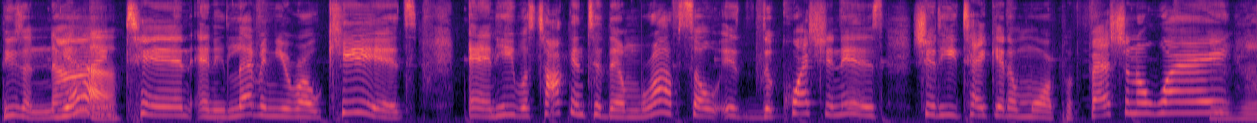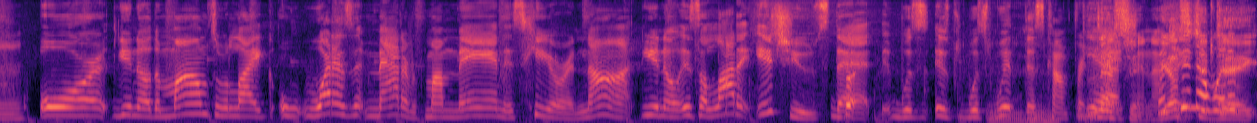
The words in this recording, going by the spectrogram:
These are nine, Yeah. 10 and 11 year old kids and he was talking to them rough so it, the question is should he take it a more professional way Mm-hmm. or you know the moms were like what does it matter if my man is here or not you know it's a lot of issues that was it was with this confrontation Listen, I think. yesterday,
